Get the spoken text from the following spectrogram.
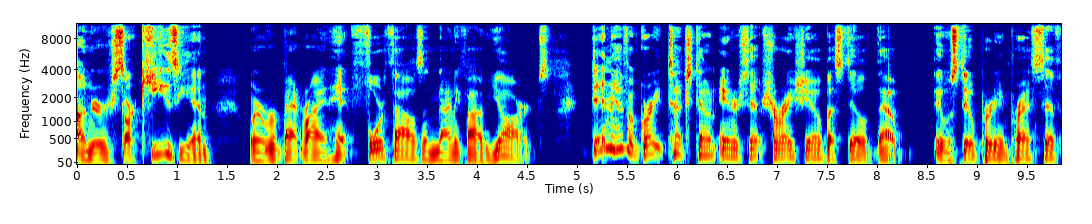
under Sarkisian, whenever Matt Ryan hit 4,095 yards. Didn't have a great touchdown interception ratio, but still, that it was still pretty impressive.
